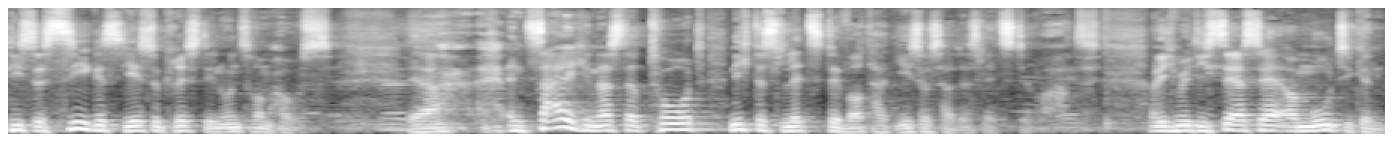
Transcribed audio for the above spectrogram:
dieses Sieges Jesu Christi in unserem Haus. Ja, ein Zeichen, dass der Tod nicht das letzte Wort hat. Jesus hat das letzte Wort. Und ich möchte dich sehr, sehr ermutigen,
